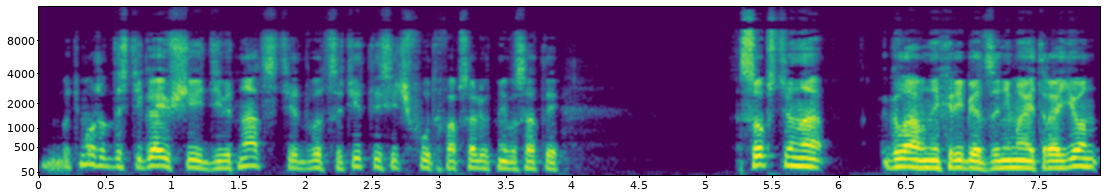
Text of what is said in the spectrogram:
быть может, достигающие 19-20 тысяч футов абсолютной высоты. Собственно, главный хребет занимает район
